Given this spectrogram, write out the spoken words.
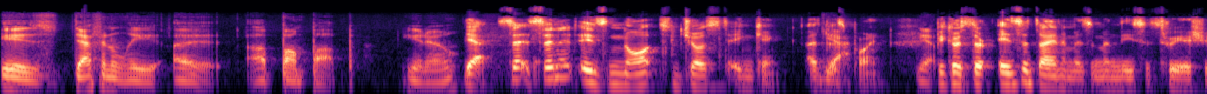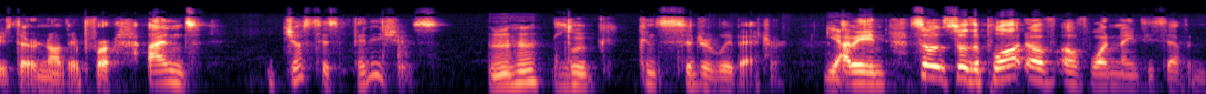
is definitely a, a bump up, you know? Yeah, Sinnott is not just inking at this point. Yeah. Because there is a dynamism in these three issues that are not there before. And just his finishes mm-hmm. look considerably better. Yeah. I mean, so so the plot of, of 197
